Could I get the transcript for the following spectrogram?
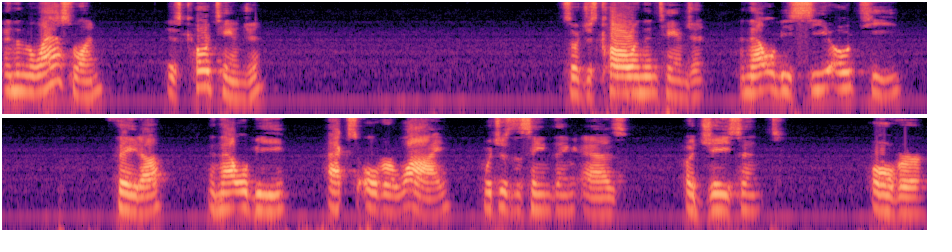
And then the last one is cotangent. So just co and then tangent. And that will be COT theta. And that will be x over y, which is the same thing as adjacent over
